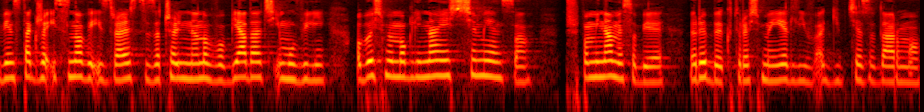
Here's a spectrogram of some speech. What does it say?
Więc także i synowie izraelscy zaczęli na nowo biadać i mówili, obyśmy mogli najeść się mięsa. Przypominamy sobie ryby, któreśmy jedli w Egipcie za darmo,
